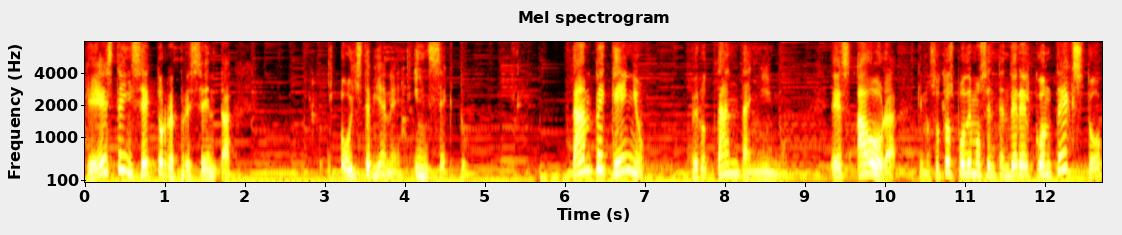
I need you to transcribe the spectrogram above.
que este insecto representa, oíste bien, ¿eh? insecto, tan pequeño, pero tan dañino, es ahora que nosotros podemos entender el contexto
